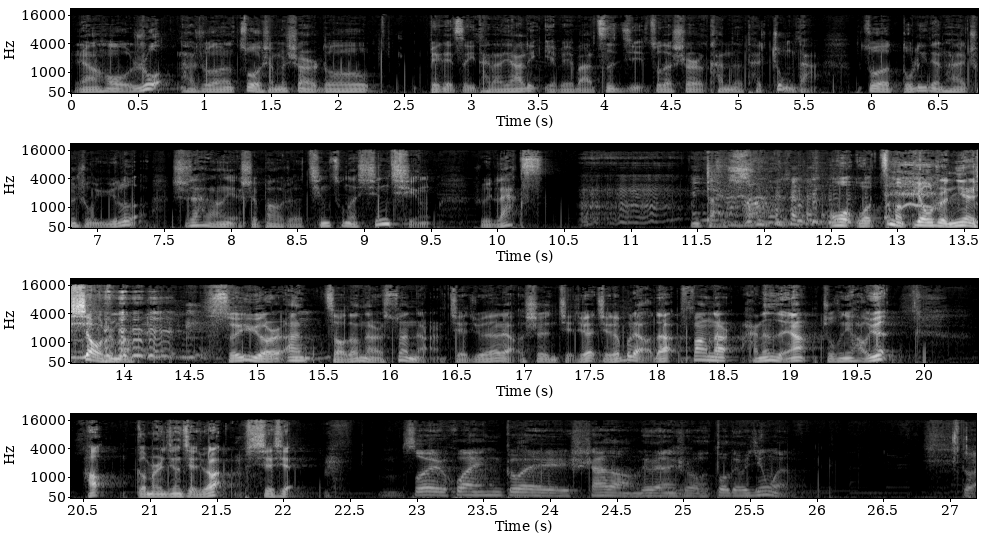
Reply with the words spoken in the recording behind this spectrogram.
然后若他说做什么事儿都别给自己太大压力，也别把自己做的事儿看得太重大。做独立电台纯属娱乐，时差党也是抱着轻松的心情 relax。你敢笑？我我这么标准你也笑是吗？随遇而安，走到哪儿算哪儿，解决得了的事解决，解决不了的放那儿还能怎样？祝福你好运。好，哥们儿已经解决了，谢谢。所以欢迎各位沙党留言的时候多留英文。对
